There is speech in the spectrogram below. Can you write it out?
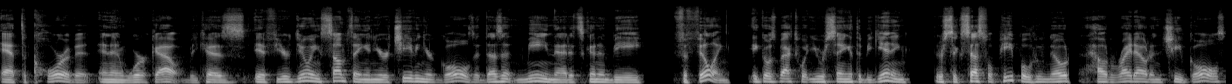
at the core of it and then work out because if you're doing something and you're achieving your goals, it doesn't mean that it's going to be fulfilling. It goes back to what you were saying at the beginning. There's successful people who know how to write out and achieve goals,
